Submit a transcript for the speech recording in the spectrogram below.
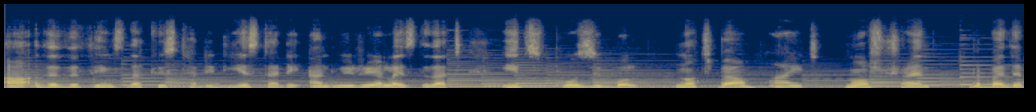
uh, the the things that we studied yesterday, and we realized that it's possible not by might nor strength, but by the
